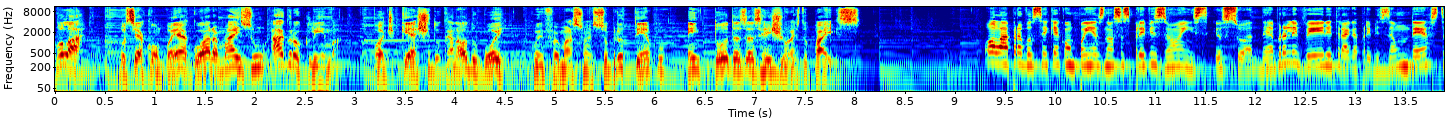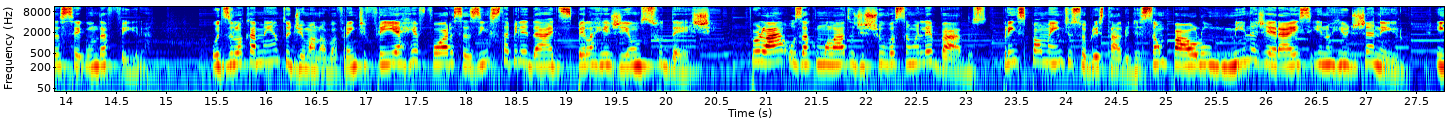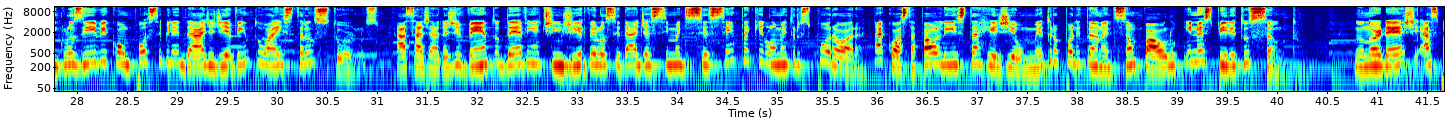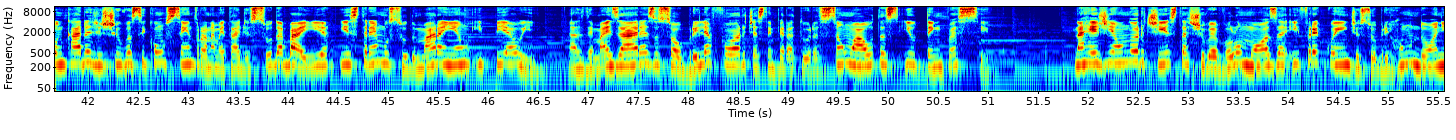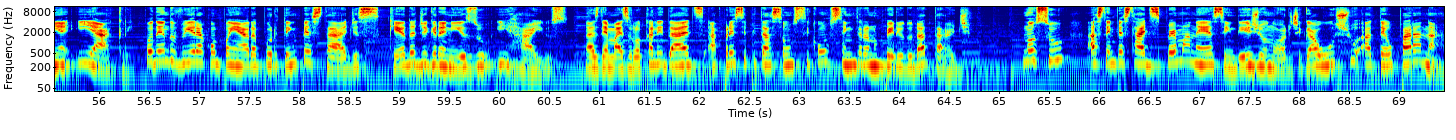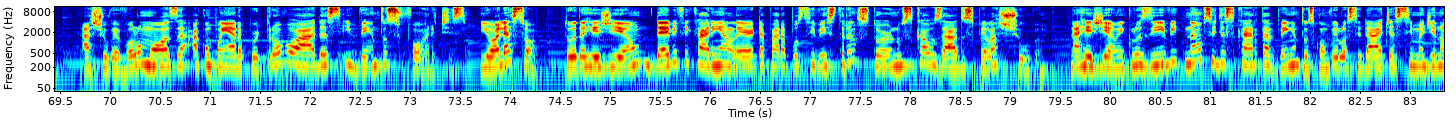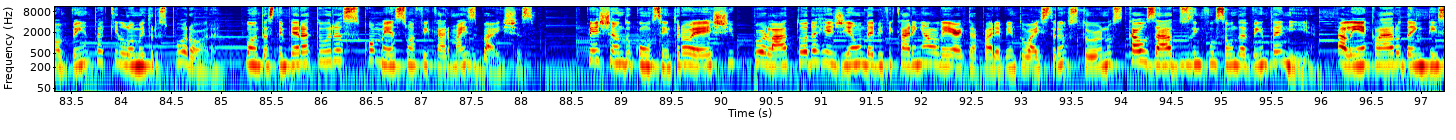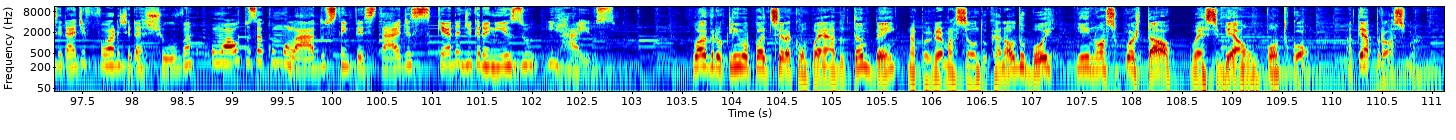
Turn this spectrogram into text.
Olá, você acompanha agora mais um Agroclima, podcast do canal do Boi com informações sobre o tempo em todas as regiões do país. Olá para você que acompanha as nossas previsões. Eu sou a Débora Oliveira e trago a previsão desta segunda-feira. O deslocamento de uma nova frente fria reforça as instabilidades pela região sudeste. Por lá, os acumulados de chuva são elevados, principalmente sobre o estado de São Paulo, Minas Gerais e no Rio de Janeiro inclusive com possibilidade de eventuais transtornos. As rajadas de vento devem atingir velocidade acima de 60 km por hora na costa paulista, região metropolitana de São Paulo e no Espírito Santo. No Nordeste, as pancadas de chuva se concentram na metade sul da Bahia e extremo sul do Maranhão e Piauí. Nas demais áreas, o sol brilha forte, as temperaturas são altas e o tempo é seco. Na região nortista, a chuva é volumosa e frequente sobre Rondônia e Acre, podendo vir acompanhada por tempestades, queda de granizo e raios. Nas demais localidades, a precipitação se concentra no período da tarde. No sul, as tempestades permanecem desde o norte gaúcho até o Paraná. A chuva é volumosa, acompanhada por trovoadas e ventos fortes. E olha só, toda a região deve ficar em alerta para possíveis transtornos causados pela chuva. Na região, inclusive, não se descarta ventos com velocidade acima de 90 km por hora, quanto as temperaturas começam a ficar mais baixas. Fechando com o centro-oeste, por lá toda a região deve ficar em alerta para eventuais transtornos causados em função da ventania. Além, é claro, da intensidade forte da chuva, com altos acumulados, tempestades, queda de granizo e raios. O agroclima pode ser acompanhado também na programação do Canal do Boi e em nosso portal, o sba1.com. Até a próxima!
